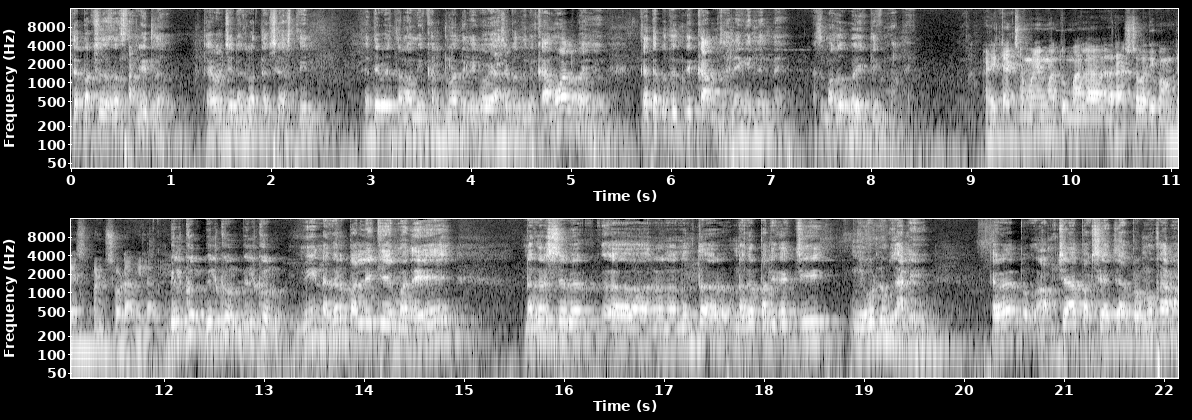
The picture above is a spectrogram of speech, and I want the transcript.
त्या पक्षाचं सांगितलं. त्यावेळेचे नगराध्यक्ष असतील त्या त्यावेळेस त्यांना मी कल्पना दिली बाबा अशा पद्धतीने काम व्हायला पाहिजे. त्या त्या पद्धतीने काम झाल्या गेलेलं नाही. असं माझं वैयक्तिक मत आहे. आणि त्याच्यामुळे मग तुम्हाला राष्ट्रवादी काँग्रेस पण सोडावी लागली. बिलकुल बिलकुल बिलकुल. मी नगरपालिकेमध्ये नगरसेवक नंतर नगरपालिकेची निवडणूक झाली. त्यावेळेला आमच्या पक्षाच्या प्रमुखांना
